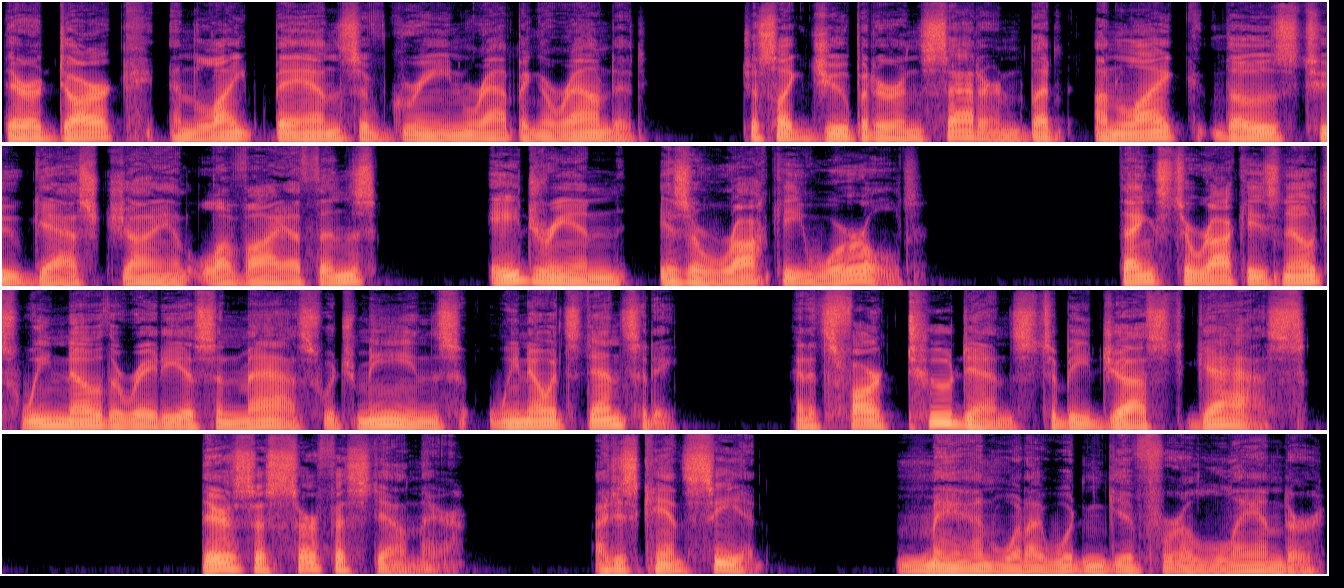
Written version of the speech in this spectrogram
There are dark and light bands of green wrapping around it just like Jupiter and Saturn. But unlike those two gas giant leviathans, Adrian is a rocky world. Thanks to Rocky's notes, we know the radius and mass, which means we know its density. And it's far too dense to be just gas. There's a surface down there. I just can't see it. Man, what I wouldn't give for a lander.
